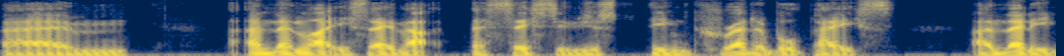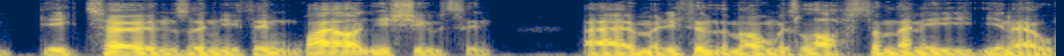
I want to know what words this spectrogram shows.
Um, and then, like you say, that assist is just incredible pace. And then he, he turns, and you think, why aren't you shooting? Um, and you think the moment's lost. And then he, you know,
